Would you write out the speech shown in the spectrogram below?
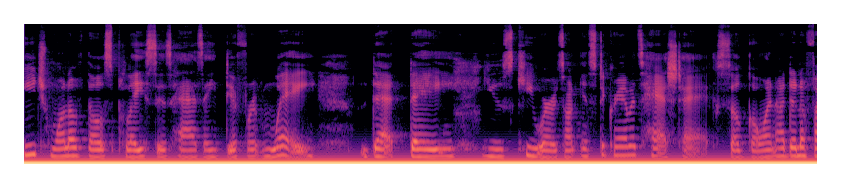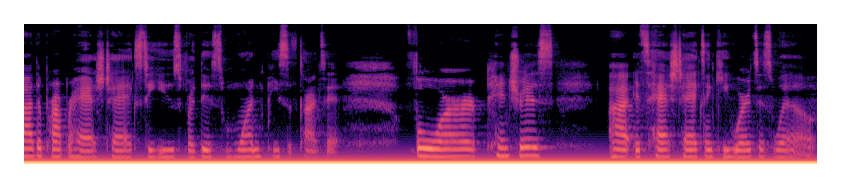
each one of those places has a different way that they use keywords. On Instagram, it's hashtags. So go and identify the proper hashtags to use for this one piece of content. For Pinterest, uh, it's hashtags and keywords as well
